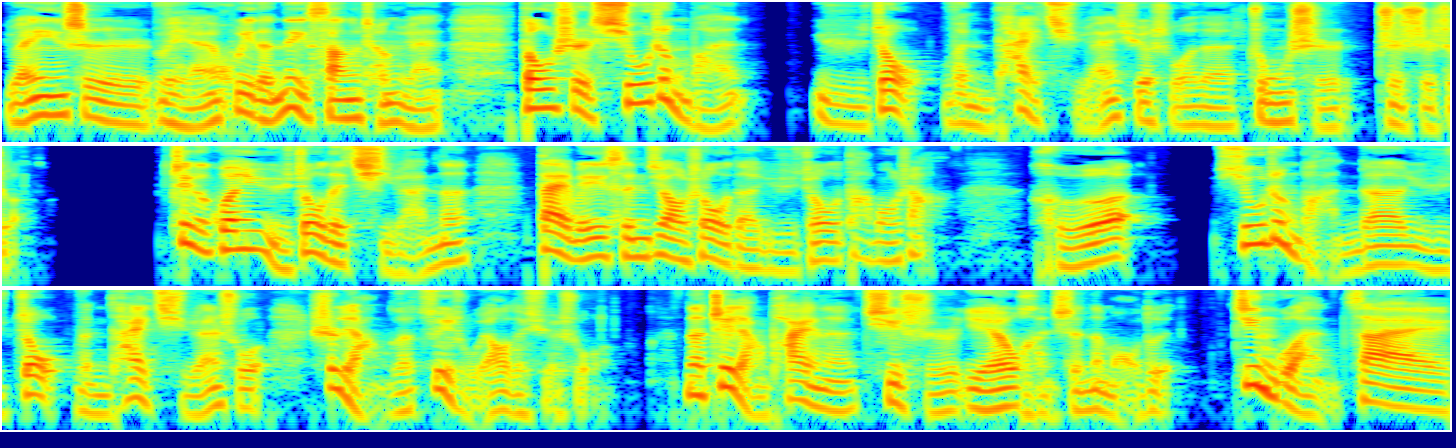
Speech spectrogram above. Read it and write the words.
原因是委员会的那三个成员都是修正版。宇宙稳态起源学说的忠实支持者。这个关于宇宙的起源呢，戴维森教授的宇宙大爆炸和修正版的宇宙稳态起源说是两个最主要的学说。那这两派呢，其实也有很深的矛盾。尽管在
